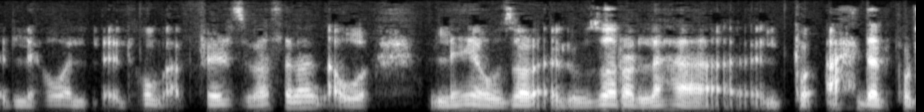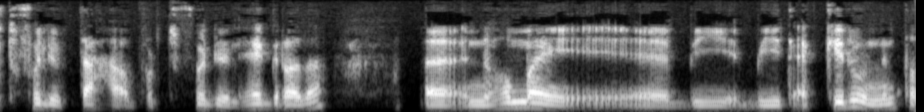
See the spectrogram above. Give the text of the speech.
اللي هو ال Home Affairs مثلا أو اللي هي وزاره الوزارة اللي لها أحدى ال portfolio بتاعها أو portfolio الهجرة ده. إن هم بيتأكدوا إن أنت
